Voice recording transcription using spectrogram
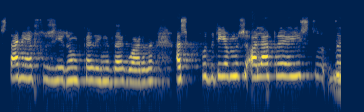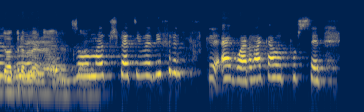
estarem a fugir um bocadinho da guarda, acho que poderíamos olhar para isto de, de outra maneira, de, uma perspectiva diferente, porque a guarda acaba por ser,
